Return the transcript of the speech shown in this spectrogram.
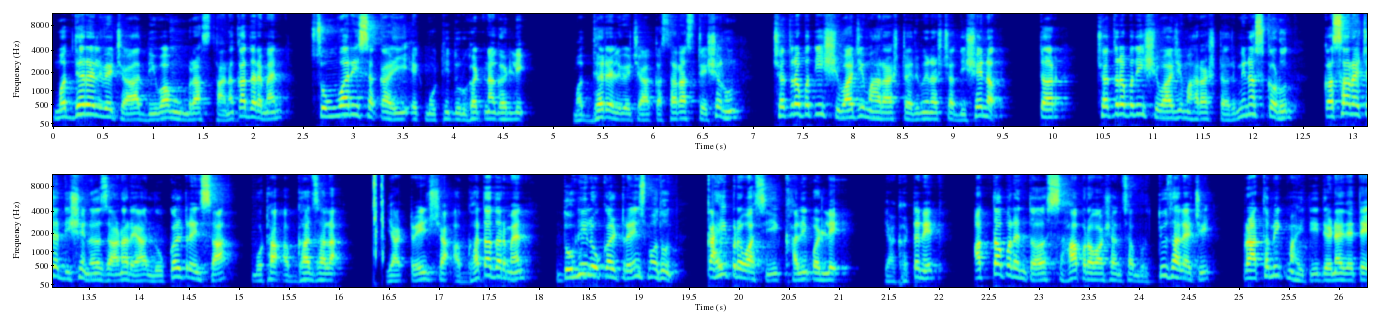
मध्य रेल्वेच्या दिवा मुंब्रा स्थानकादरम्यान सोमवारी सकाळी एक मोठी दुर्घटना घडली. मध्य रेल्वेच्या कसारा स्टेशनहून छत्रपती शिवाजी महाराज टर्मिनसच्या दिशेनं तर छत्रपती शिवाजी महाराज टर्मिनसकडून कसाऱ्याच्या दिशेनं जाणाऱ्या लोकल ट्रेन्सचा मोठा अपघात झाला. या ट्रेन्सच्या अपघातादरम्यान दोन्ही लोकल ट्रेन्समधून काही प्रवासी खाली पडले. या घटनेत आत्तापर्यंत सहा प्रवाशांचा मृत्यू झाल्याची प्राथमिक माहिती देण्यात येते.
